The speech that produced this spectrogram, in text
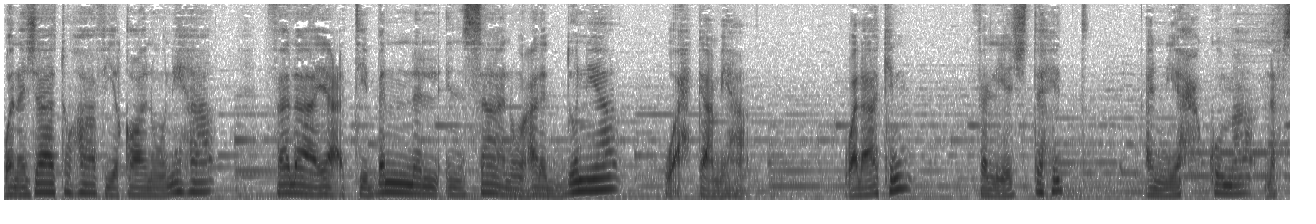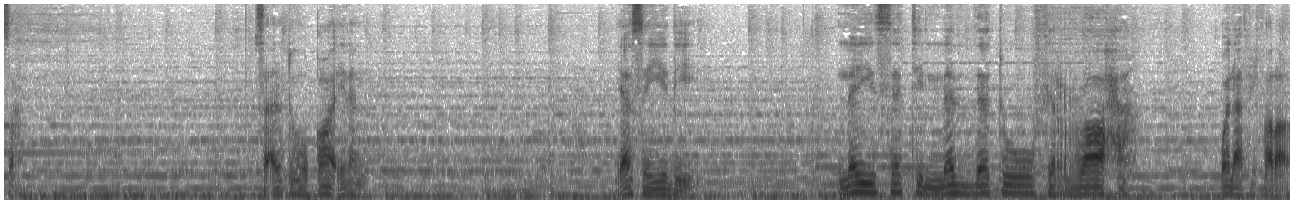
ونجاتها في قانونها فلا يعتبن الإنسان على الدنيا وأحكامها. ولكن فليجتهد أن يحكم نفسه. سألته قائلا يا سيدي ليست اللذة في الراحة ولا في الفراغ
